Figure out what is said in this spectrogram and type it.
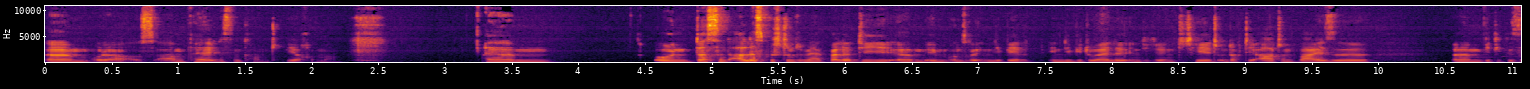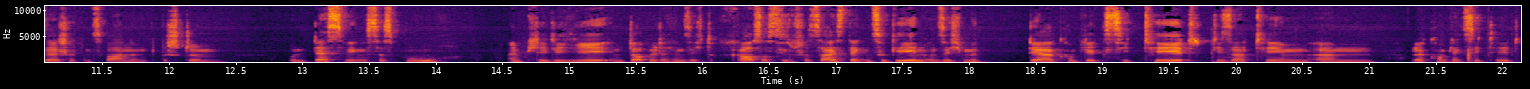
Ähm, oder aus armen Verhältnissen kommt, wie auch immer. Ähm, und das sind alles bestimmte Merkmale, die ähm, eben unsere individuelle Identität und auch die Art und Weise, ähm, wie die Gesellschaft uns wahrnimmt, bestimmen. Und deswegen ist das Buch ein Plädoyer in doppelter Hinsicht, raus aus diesem Schwarz-Weiß-Denken zu gehen und sich mit der Komplexität dieser Themen ähm, oder Komplexität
